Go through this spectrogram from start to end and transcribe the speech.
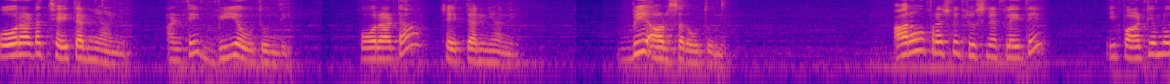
పోరాట చైతన్యాన్ని అంటే బి అవుతుంది. పోరాట చైతన్యాన్ని బి ఆన్సర్ అవుతుంది. ఆరవ ప్రశ్న చూసినట్లయితే ఈ పాఠ్యంలో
